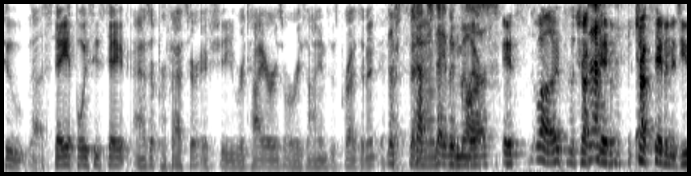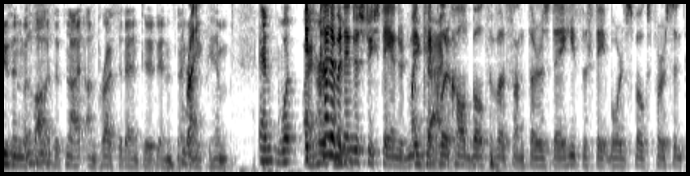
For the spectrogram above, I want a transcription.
to uh, stay at Boise State as a professor if she retires or resigns as president. If that Chuck Staben familiar. clause. It's well, it's the Chuck Staben. Chuck Staben is using the clause. It's not unprecedented and it's not Right. unique to him. And what It's I heard kind of an industry standard. Mike Exactly. Called both of us on Thursday. He's the state board spokesperson.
